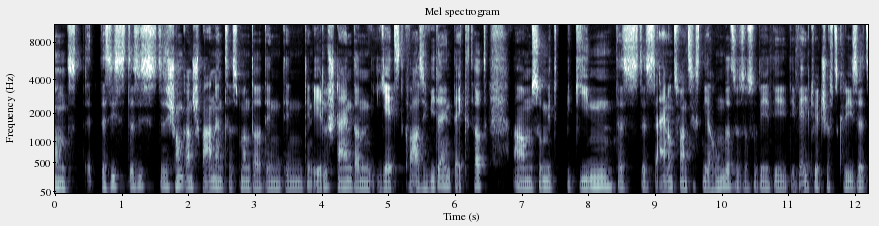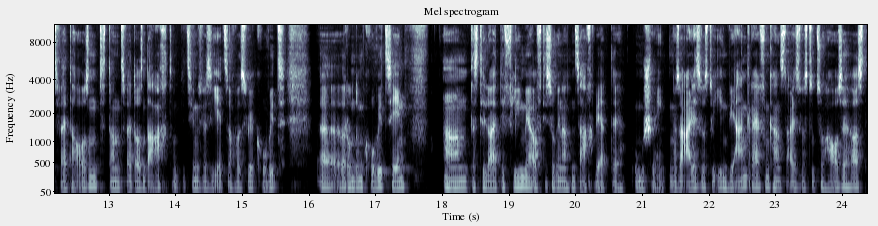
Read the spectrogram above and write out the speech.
Und das ist, das ist, das ist schon ganz spannend, dass man da den, den, den Edelstein dann jetzt quasi wiederentdeckt hat, ähm, so mit Beginn des, des 21. Jahrhunderts, also so die, die, die Weltwirtschaftskrise 2000, dann 2008 und beziehungsweise jetzt auch, was wir Covid, äh, rund um Covid sehen, ähm, dass die Leute viel mehr auf die sogenannten Sachwerte umschwenken. Also alles, was du irgendwie angreifen kannst, alles, was du zu Hause hast,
